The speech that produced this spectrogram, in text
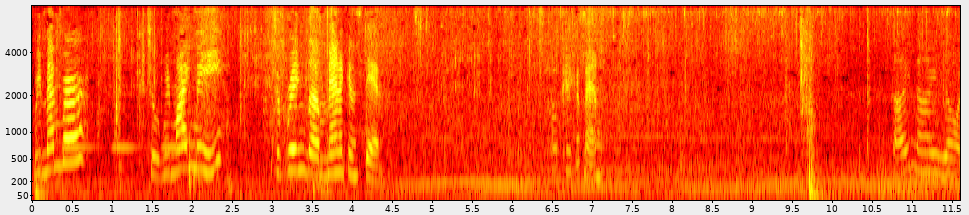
Remember to remind me to bring the mannequin stand. Ok các bạn Tới nơi rồi.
